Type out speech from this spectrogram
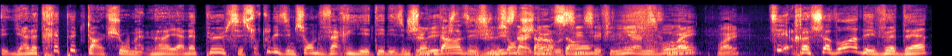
il y en a très peu de talk show maintenant. Il y en a peu. C'est surtout des émissions de variété, des émissions Julie, de danse, des Julie émissions de chansons. aussi, c'est fini à nouveau, Ouais. non? Ouais. Tu sais, recevoir des vedettes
